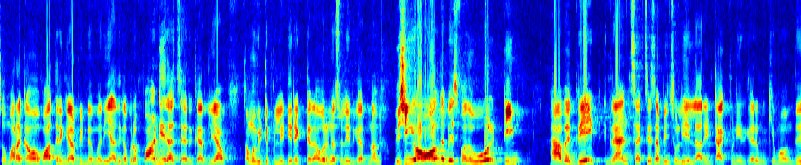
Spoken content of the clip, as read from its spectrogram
ஸோ மறக்காமல் பார்த்துருங்க அப்படின்ற மாதிரி. அதுக்கப்புறம் பாண்டியராஜ் சார் இருக்கார் இல்லையா? நம்ம வீட்டு பிள்ளை டிரெக்டர் அவர் என்ன சொல்லியிருக்காரு அப்படின்னா wishing all the best for the whole team have a great grand success அப்படின்னு சொல்லி எல்லாரையும் டேக் பண்ணியிருக்காரு. முக்கியமாக வந்து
